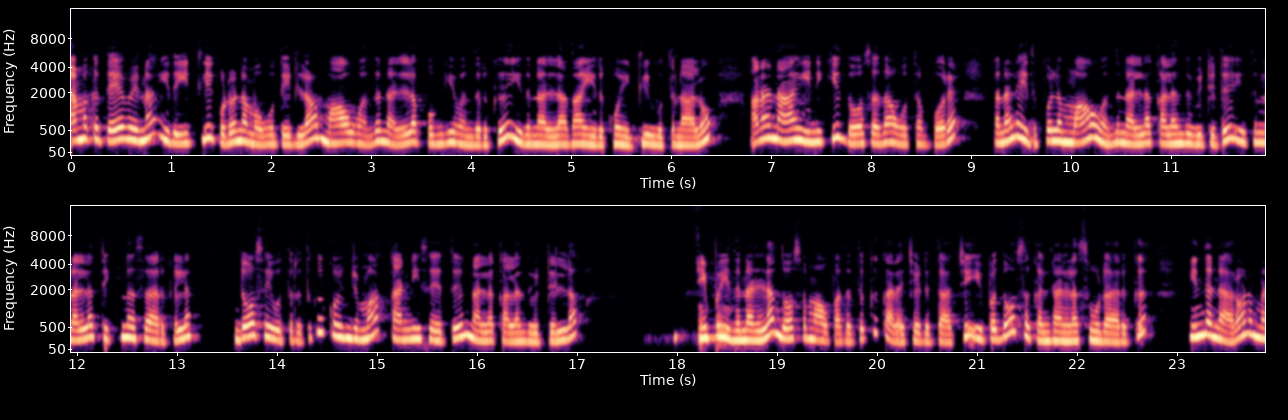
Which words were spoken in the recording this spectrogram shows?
நமக்கு தேவைன்னா இது இட்லி கூட நம்ம ஊற்றிடலாம் மாவு வந்து நல்லா பொங்கி வந்திருக்கு. இது நல்லா தான் இருக்கும் இட்லி ஊற்றினாலும் ஆனால் நான் இன்றைக்கி தோசை தான் ஊற்ற போகிறேன் அதனால் இது போல் மாவு வந்து நல்லா கலந்து விட்டுட்டு இது நல்லா திக்னஸாக இருக்குல்ல தோசை ஊற்றுறதுக்கு கொஞ்சமாக தண்ணி சேர்த்து நல்லா கலந்து விட்டுடலாம். இப்போ இது நல்லா தோசை மாவு பதத்துக்கு கரைச்சி எடுத்தாச்சு. இப்போ தோசைக்கல் நல்லா சூடாக இருக்குது இந்த நேரம் நம்ம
